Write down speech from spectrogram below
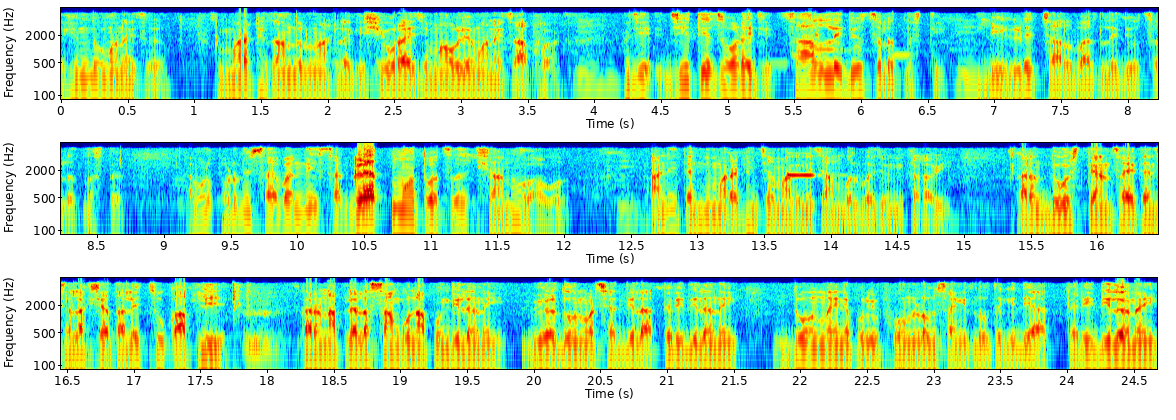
हिंदू म्हणायचं मराठ्याचं आंदोलन असलं की शिवरायचे मावळे म्हणायचं आपण. म्हणजे जे ते जोडायचे चाल लय दिवस चलत नसती. बिगडे चालबाज लय दिवस चलत नसतं. त्यामुळे फडणवीस साहेबांनी सगळ्यात महत्वाचं शहाणं व्हावं आणि त्यांनी मराठ्यांच्या मागणीची अंमलबजावणी करावी. कारण दोष त्यांचा आहे त्यांच्या लक्षात आले चूक आपली आहे. कारण आपल्याला सांगून आपण दिलं नाही. वेळ दोन वर्षात दिला तरी दिलं नाही. दोन महिन्यापूर्वी फोन लावून सांगितलं होतं की द्या तरी दिलं नाही.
